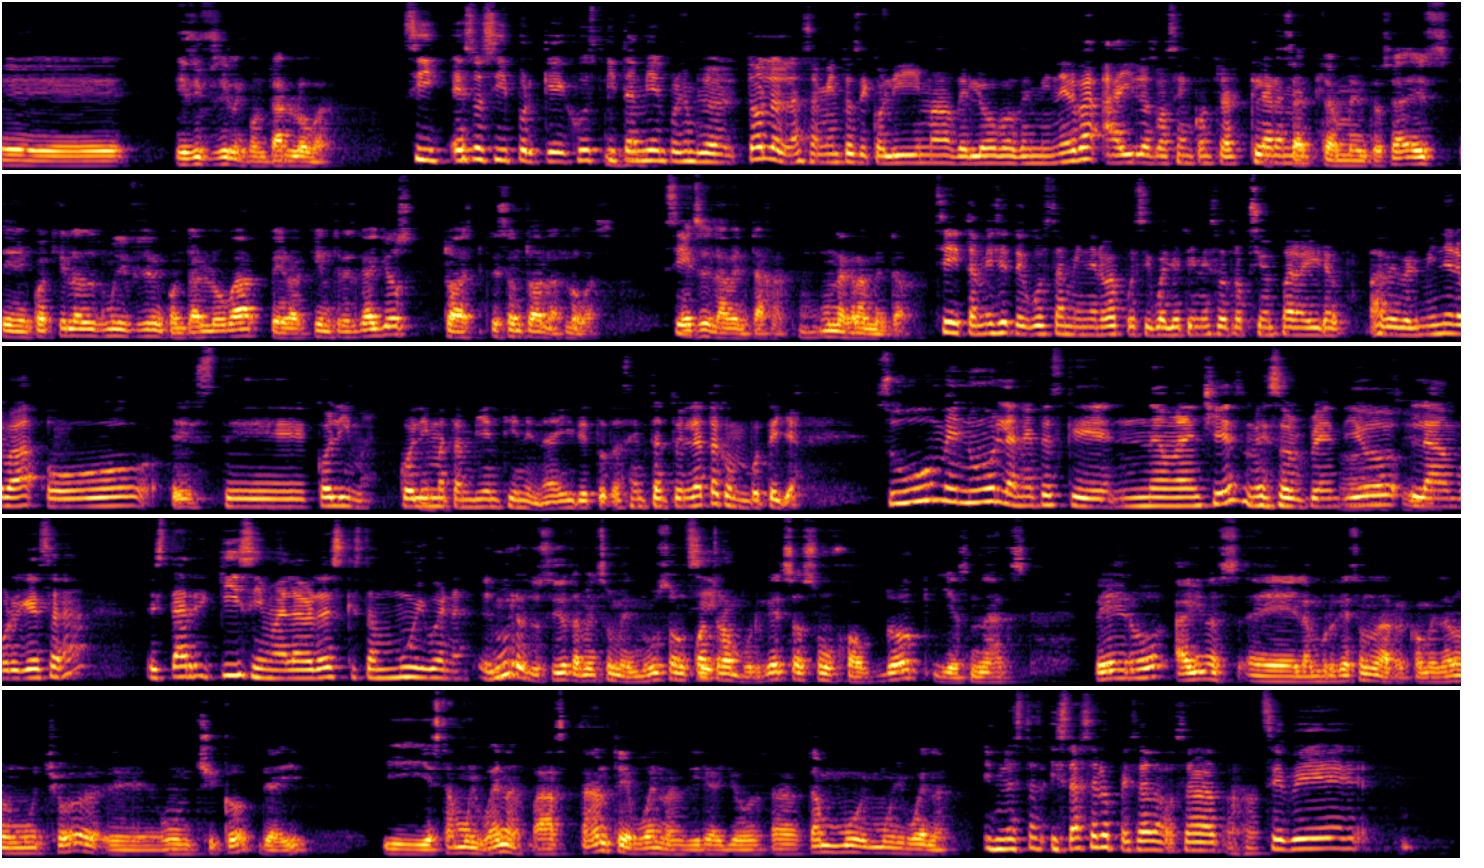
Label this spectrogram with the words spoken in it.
eh, es difícil encontrar loba. Sí, eso sí, porque justo, y también, por ejemplo, todos los lanzamientos de Colima o de Lobo de Minerva, ahí los vas a encontrar claramente. Exactamente. O sea, es en cualquier lado es muy difícil encontrar loba, pero aquí en Tres Gallos todas, están todas las lobas. Sí. Esa es la ventaja, una gran ventaja. Sí, también si te gusta Minerva, pues igual ya tienes otra opción para ir a, a beber Minerva o este Colima. Colima también tienen ahí de todas, en tanto en lata como en botella. Su menú, la neta es que no manches, me sorprendió Ah, sí. la hamburguesa. Está riquísima, la verdad es que está muy buena. Es muy reducido también su menú, son Sí. cuatro hamburguesas, un hot dog y snacks. Pero hay unas, eh, la hamburguesa nos la recomendaron mucho, eh, un chico de ahí, y está muy buena, bastante buena diría yo, o sea, está muy muy buena. Y no está, está cero pesada, o sea, Ajá. se ve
